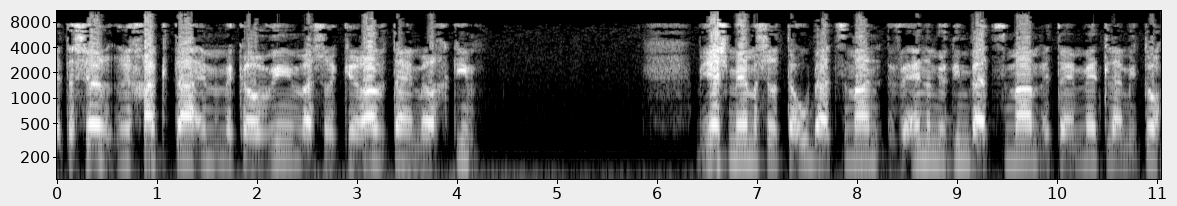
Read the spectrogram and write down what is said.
את אשר ריחקת הם מקרבים, ואשר קרבת הם מרחקים. ויש מהם אשר טעו בעצמן, ואינם יודעים בעצמם את האמת לאמיתו,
